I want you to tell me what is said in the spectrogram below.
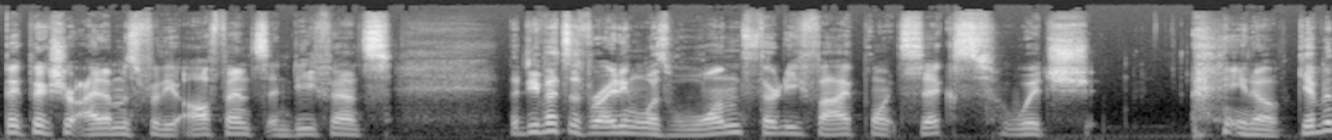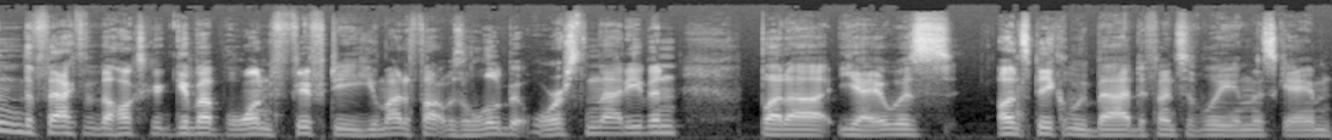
big picture items for the offense and defense. The defensive rating was 135.6, which, you know, given the fact that the Hawks could give up 150, you might have thought it was a little bit worse than that even. But uh, yeah, it was unspeakably bad defensively in this game.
